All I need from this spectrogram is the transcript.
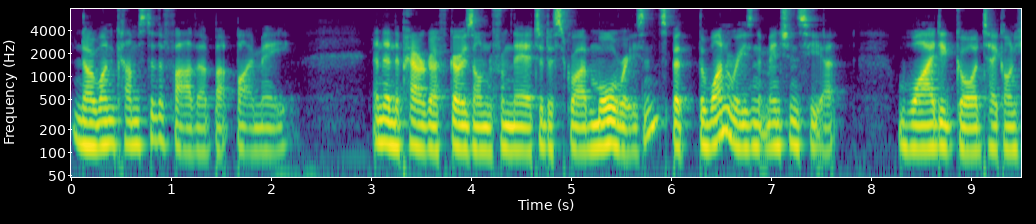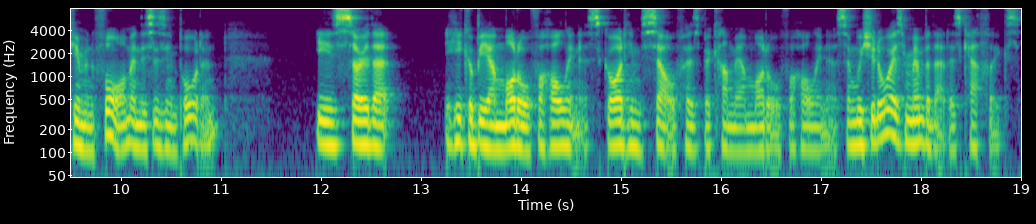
No one comes to the Father but by me. And then the paragraph goes on from there to describe more reasons, but the one reason it mentions here, why did God take on human form, and this is important, is so that he could be our model for holiness. God himself has become our model for holiness. And we should always remember that as Catholics.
